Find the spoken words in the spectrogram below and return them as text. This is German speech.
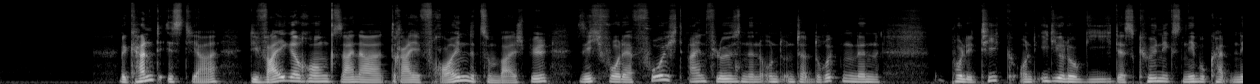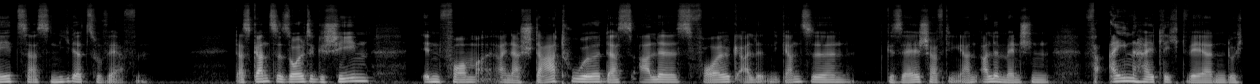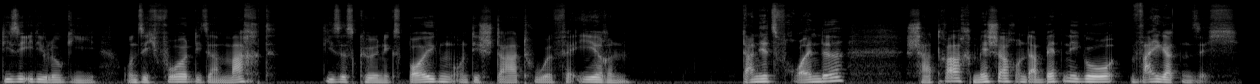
Bekannt ist ja die Weigerung seiner drei Freunde zum Beispiel, sich vor der furchteinflößenden und unterdrückenden Politik und Ideologie des Königs Nebukadnezars niederzuwerfen. Das Ganze sollte geschehen in Form einer Statue, dass alles Volk, alle, die ganze Gesellschaft, die, alle Menschen vereinheitlicht werden durch diese Ideologie und sich vor dieser Macht dieses Königs beugen und die Statue verehren. Daniels Freunde Schadrach, Meschach und Abednego weigerten sich.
